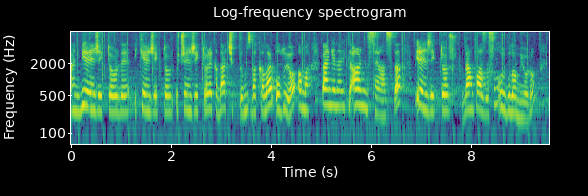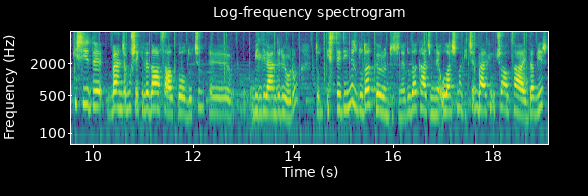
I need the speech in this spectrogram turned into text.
hani bir enjektörde, iki enjektör, üç enjektöre kadar çıktığımız vakalar oluyor. Ama ben genellikle aynı seansta bir enjektörden fazlasını uygulamıyorum. Kişiyi de bence bu şekilde daha sağlıklı olduğu için e, bilgilendiriyorum. İstediğiniz dudak görüntüsüne, dudak hacmine ulaşmak için belki 3-6 ayda bir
